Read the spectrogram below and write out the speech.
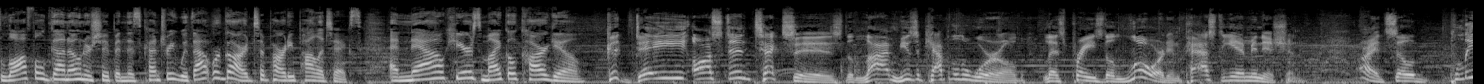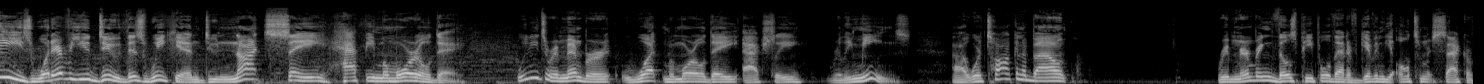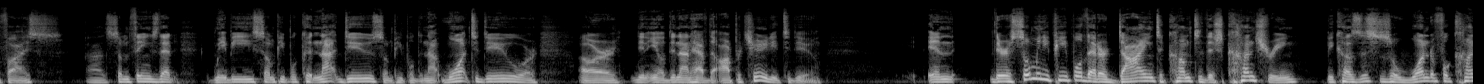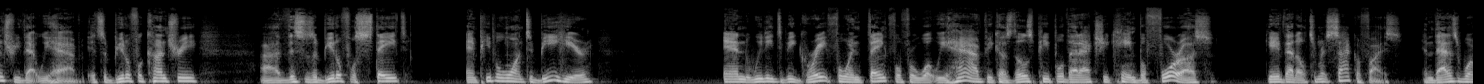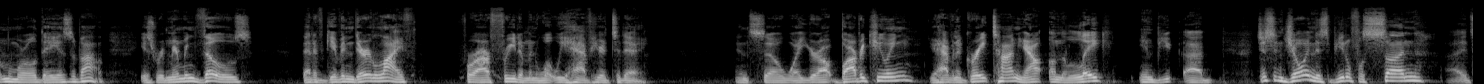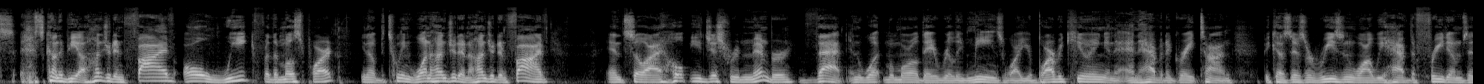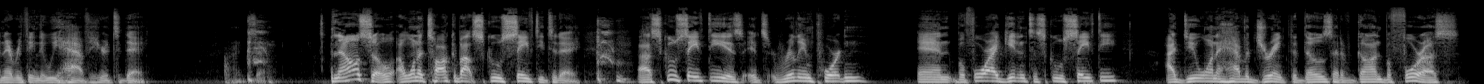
lawful gun ownership in this country without regard to party politics. And now, here's Michael Cargill. Good day, Austin, Texas, the live music capital of the world. Let's praise the Lord and pass the ammunition. All right, so please, whatever you do this weekend, do not say Happy Memorial Day. We need to remember what Memorial Day actually really means. Uh, we're talking about remembering those people that have given the ultimate sacrifice, uh, some things that maybe some people could not do, some people did not want to do, or or you know did not have the opportunity to do. And there are so many people that are dying to come to this country because this is a wonderful country that we have. It's a beautiful country. Uh, this is a beautiful state, and people want to be here. And we need to be grateful and thankful for what we have because those people that actually came before us gave that ultimate sacrifice. And that is what Memorial Day is about, is remembering those that have given their life for our freedom and what we have here today. And so while you're out barbecuing, you're having a great time, you're out on the lake, in, uh, just enjoying this beautiful sun. Uh, it's it's going to be 105 all week for the most part, you know, between 100 and 105. And so I hope you just remember that and what Memorial Day really means while you're barbecuing and, and having a great time, because there's a reason why we have the freedoms and everything that we have here today. Right, so. Now, also, I want to talk about school safety today. Uh, school safety is it's really important. And before I get into school safety, I do want to have a drink to those that have gone before us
